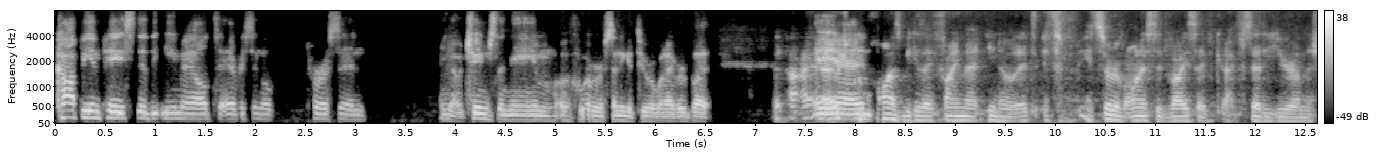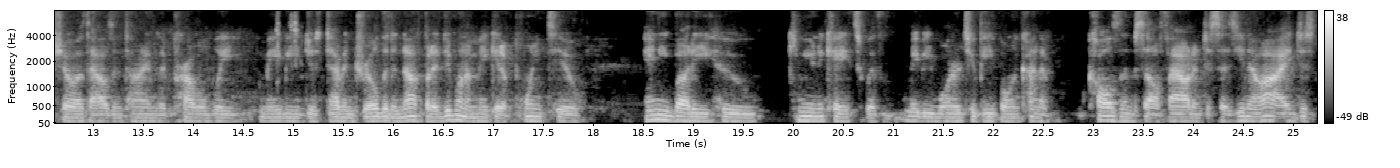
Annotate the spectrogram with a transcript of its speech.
copy and pasted the email to every single person, you know, change the name of whoever sending it to or whatever. But I, and, I pause because I find that you know it's it's it's sort of honest advice. I've I've said it here on the show a thousand times. I probably maybe just haven't drilled it enough, but I did want to make it a point to anybody who communicates with maybe one or two people and kind of calls themselves out and just says, you know, I just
